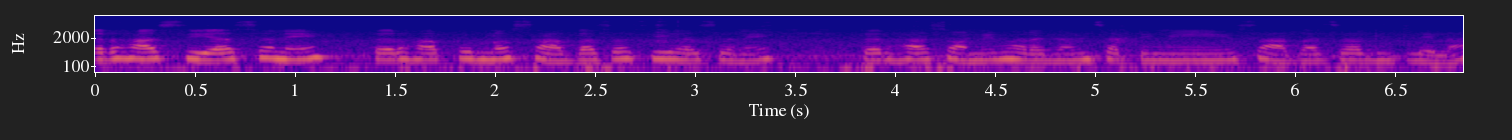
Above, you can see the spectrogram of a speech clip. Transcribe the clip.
तर हा सिंहासन आहे तर हा पूर्ण सागाचा सिंहासन आहे तर हा स्वामी महाराजांसाठी मी सागाचा घेतलेला.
